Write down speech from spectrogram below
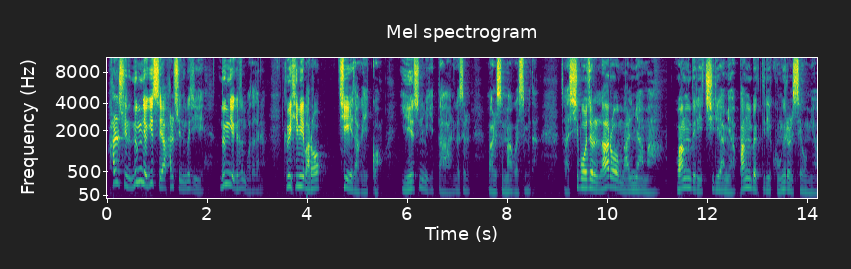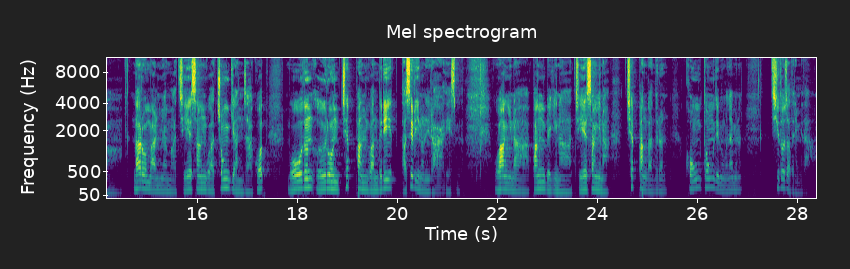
할 수 있는 능력이 있어야 할 수 있는 거지. 능력이 없으면 못하잖아요. 그 힘이 바로 지혜자가 있고 예수님에게 있다는 것을 말씀하고 있습니다. 자, 15절 나로 말미암아 왕들이 치리하며 방백들이 공의를 세우며 나로 말미암아 재상과 존귀한 자 곧 모든 의로운 재판관들이 다스리느니라 되겠습니다. 왕이나 방백이나 재상이나 재판관들은 공통점이 뭐냐면 지도자들입니다.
